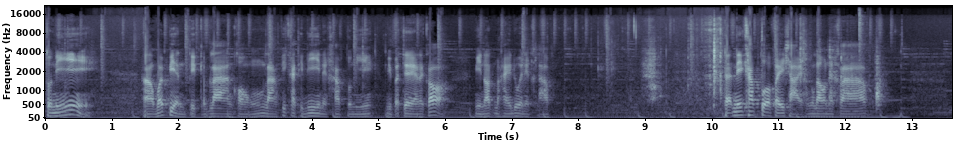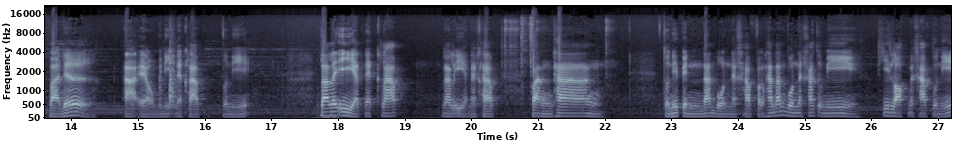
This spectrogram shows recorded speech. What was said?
ตัวนี้ไว้เปลี่ยนติดกับรางของรางพิคาทินีนะครับ ตัวนี้มีประแจแล้วก็มีน็อตมาให้ด้วยนะครับ และนี่ครับตัวไฟฉายของเรานะครับ Bader RL Mini นะครับ ตัวนี้ รายละเอียดนะครับ รายละเอียดนะครับ ฝั่งทาง ตัวนี้เป็นด้านบนนะครับ ฝั่งทางด้านบนนะครับ จะมีที่ล็อกนะครับ ตัวนี้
